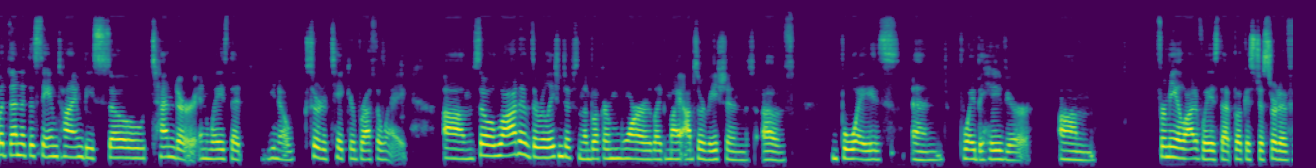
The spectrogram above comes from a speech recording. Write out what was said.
but then at the same time be so tender in ways that you know, sort of take your breath away. Um, so a lot of the relationships in the book are more like my observations of boys and boy behavior. Um, for me, a lot of ways that book is just sort of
